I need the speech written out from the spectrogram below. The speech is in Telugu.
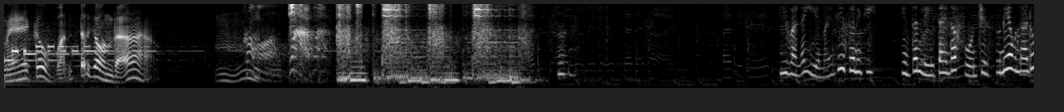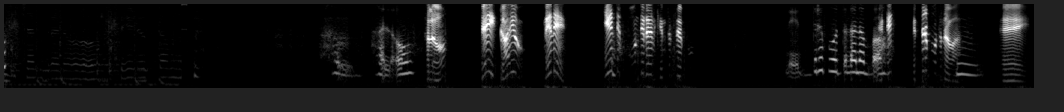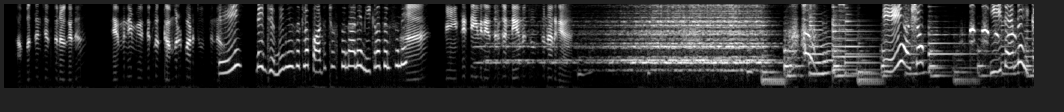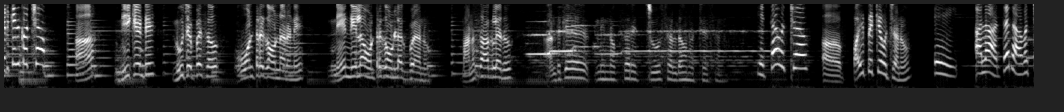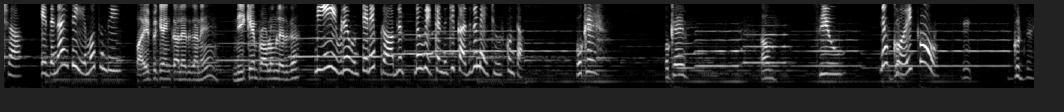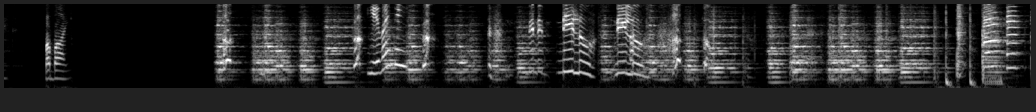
మేక ఒంటరిగా ఉందా. ఇవాళ ఏమైంది ఇతనికి ఇంత లేట్ అయినా ఫోన్ చేస్తూనే ఉన్నాడు. హలో. హలో. ఏయ్ గాయు నేనే. ఏంటి ఫోన్ తీయడానికి ఎంతసేపు నిద్రపోతున్నానబ్బా. నిద్రపోతున్నావా. ఏయ్ అబద్ధం చెప్తున్నావు కదా జెమిని మ్యూజిక్లో కమ్మలు పాట చూస్తున్నావు ఏ నీ జమ్మి మ్యూజిక్లో పాట చూస్తున్నానని నీకెలా తెలిసింది? ఆ, మీ ఇంటి టీవీని ఎదురుగా నేను చూస్తున్నానుగా. ఏ అశోక్ ఈ టైంలో ఇక్కడికి ఎందుకు వచ్చావు? ఆ నీకేంటి? నువ్వు చెప్పేశావు ఒంటరిగా ఉన్నానని. నేను నీలా ఒంటరిగా ఉండలేకపోయాను. మనసు ఆగలేదు. అందుకే నిన్న ఒకసారి చూసి వెళ్దామని వచ్చేసాను. ఎట్టా వచ్చావు? ఆ, పైపెక్కే వచ్చాను. ఏ అలా అంటే రావచ్చా? ఏదైనా అయితే ఏమవుతుంది? పైపెక్కేం కాలేదు కానీ నీకేం ప్రాబ్లం లేదుగా? నీ ఇవిడే ఉంటేనే ప్రాబ్లం. నువ్వు ఇక్కడి నుంచి కదులు నేను చూసుకుంటా. ఓకే. ఓకే. సీ యూ నువ్వు Good. కోయికో గుడ్ నైట్ బాయ్ ఏమైంది? నీళ్ళు నీళ్ళు.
